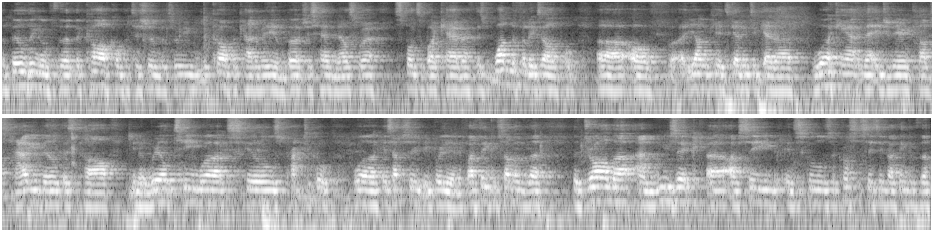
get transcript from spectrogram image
the building of the, the car competition between the Carp Academy and Birches Head and elsewhere, sponsored by KMF, this wonderful example uh, of uh, young kids getting together, working out in their engineering clubs how you build this car, you know, real teamwork, skills, practical work. It's absolutely brilliant. If I think of some of the, the drama and music uh, I've seen in schools across the city, if I think of the,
